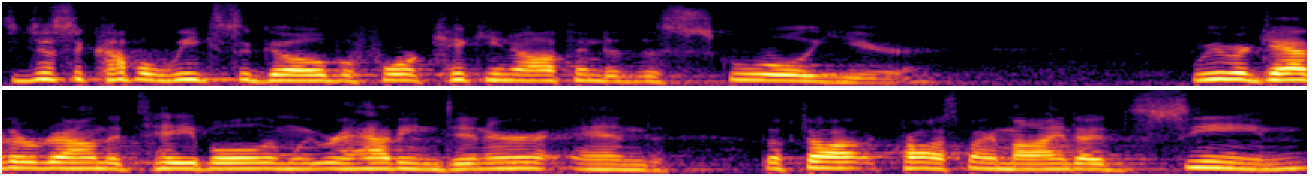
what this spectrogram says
So, just a couple weeks ago, before kicking off into the school year, we were gathered around the table and we were having dinner, and the thought crossed my mind I'd seen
